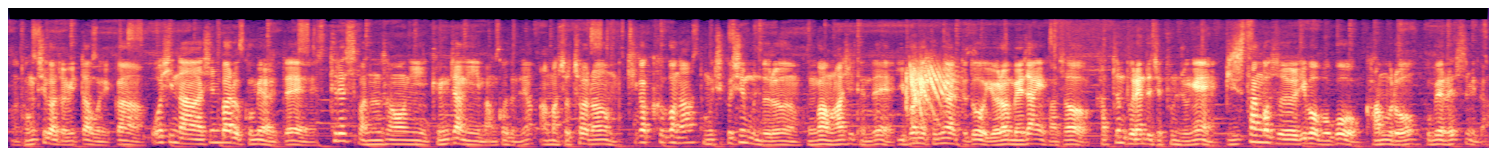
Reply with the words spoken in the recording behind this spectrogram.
어, 덩치가 좀 있다 보니까 옷이나 신발을 구매할 때 스트레스 받는 상황이 굉장히 많거든요. 아마 저처럼 키가 크거나 덩치 크신 분들은 공감을 하실 텐데 이번에 구매할 때도 여러 매장에 가서 같은 브랜드 제품 중에 비슷한 것을 입어보고 감으로 구매를 했습니다.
